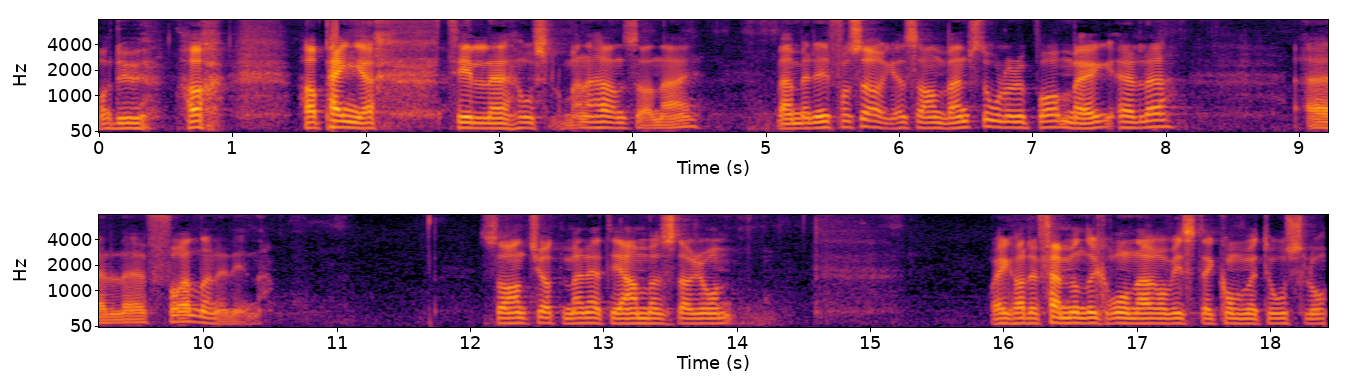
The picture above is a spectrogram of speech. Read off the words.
Og du har, har penger til eh, Oslo. Men Herren sa nei. Hvem er din forsørger? sa han. Hvem stoler du på? Meg eller, eller foreldrene dine? Så han kjørte meg ned til jernbanestasjonen. Og jeg hadde 500 kroner og visste jeg kom meg til Oslo.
